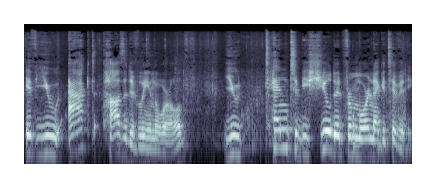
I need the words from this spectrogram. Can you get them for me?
if you act positively in the world, you tend to be shielded from more negativity.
